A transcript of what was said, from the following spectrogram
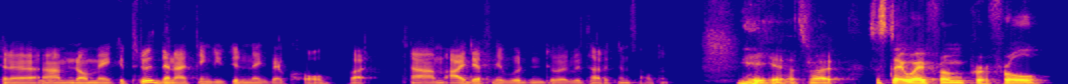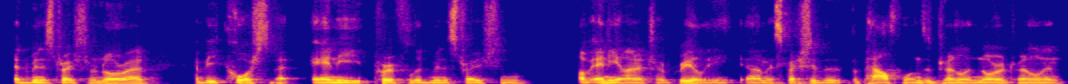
gonna um, not make it through, then I think you can make that call. But um, I definitely wouldn't do it without a consultant. Yeah, that's right. So stay away from peripheral administration of NORAD and be cautious about any peripheral administration of any inotrope, really, um, especially the, the powerful ones, adrenaline, noradrenaline,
